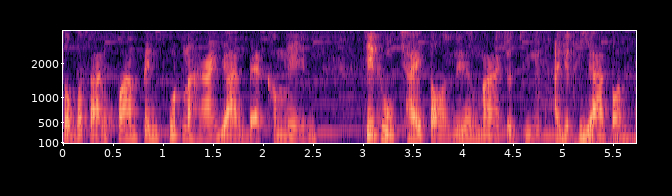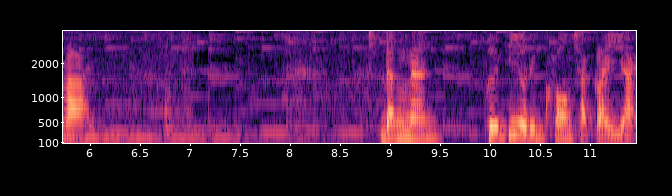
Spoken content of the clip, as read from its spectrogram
สมผสานความเป็นพุทธมหายานแบบเขมรที่ถูกใช้ต่อเนื่องมาจนถึงอยุธยาตอนปลาย ดังนั้น พื้นที่ริมคลองฉากไกลใหญ่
